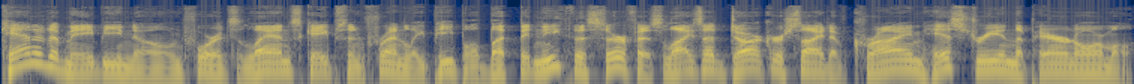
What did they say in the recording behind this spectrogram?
Canada may be known for its landscapes and friendly people, but beneath the surface lies a darker side of crime, history, and the paranormal.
